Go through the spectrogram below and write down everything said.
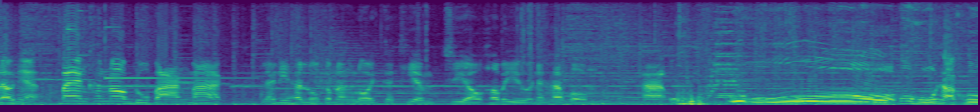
แล้วเนี่ย แป้งข้างนอกดูบางมาก และนี่ฮารุกำลังโรยกระเทียมเจียวเข้าไปอยู่นะครับผมอ่าโอ้โหโอ้โหสาคู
